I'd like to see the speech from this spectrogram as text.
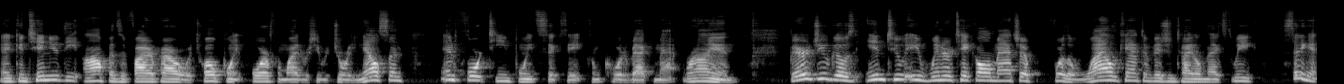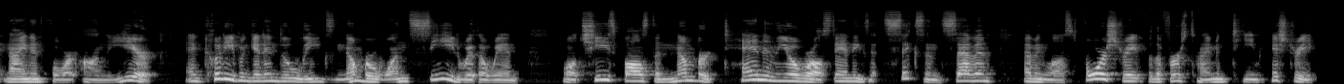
and continued the offensive firepower with 12.4 from wide receiver Jordy Nelson and 14.68 from quarterback Matt Ryan. Bearju goes into a winner-take-all matchup for the Wildcat Division title next week, sitting at 9 and 4 on the year, and could even get into the league's number one seed with a win. While Cheese falls to number 10 in the overall standings at 6 and 7, having lost four straight for the first time in team history.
